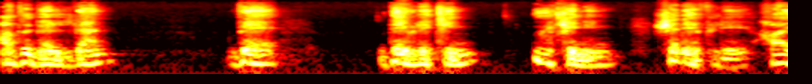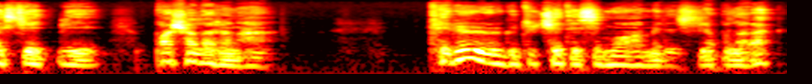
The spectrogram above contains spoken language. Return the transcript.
adı verilen ve devletin ülkenin şerefli, haysiyetli paşalarına terör örgütü çetesi muamelesi yapılarak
